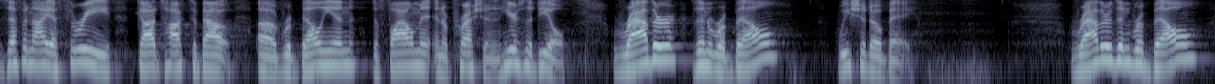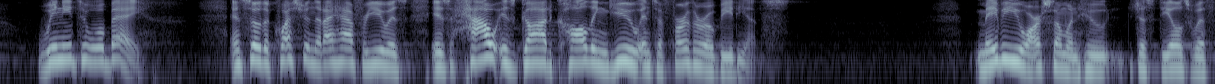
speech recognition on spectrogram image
Zephaniah 3, God talked about uh, rebellion, defilement, and oppression. And here's the deal rather than rebel, we should obey. Rather than rebel, we need to obey. And so the question that I have for you is, is how is God calling you into further obedience? Maybe you are someone who just deals with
